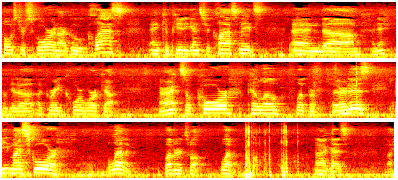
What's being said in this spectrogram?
post your score in our Google class and compete against your classmates. And, um, and yeah, you'll get a, a great core workout. All right, so core, pillow, flipper. There it is. Beat my score, 11. 11 or 12. 11. All right, guys. Bye.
